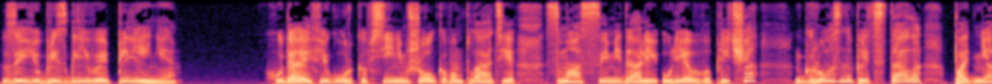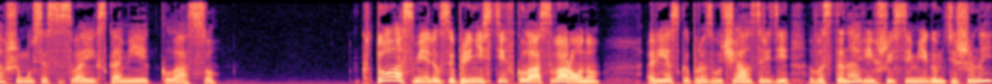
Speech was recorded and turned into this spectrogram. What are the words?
за ее брезгливое пиление. Худая фигурка в синем шелковом платье с массой медалей у левого плеча грозно предстала поднявшемуся со своих скамеек классу. «Кто осмелился принести в класс ворону?» Резко прозвучал среди восстановившейся мигом тишины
